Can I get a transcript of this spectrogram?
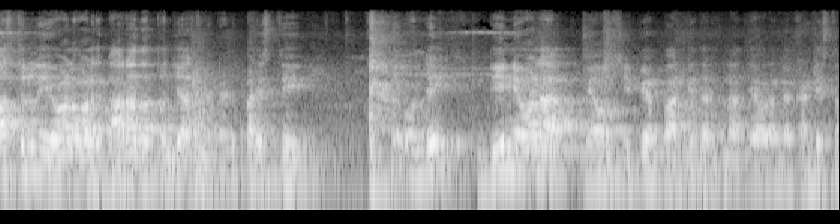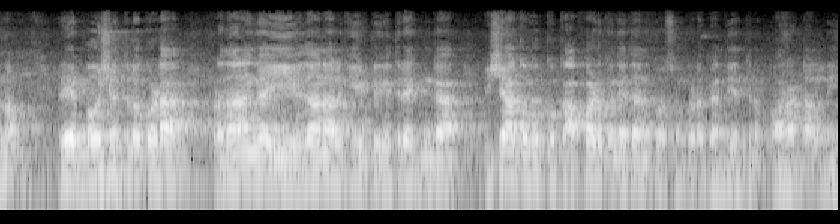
ఆస్తులను ఇవాళ వాళ్ళకి దారాదత్తం చేస్తున్నటువంటి పరిస్థితి ఉంది. దీన్ని ఇవాళ మేము సిపిఎం పార్టీ తరఫున తీవ్రంగా ఖండిస్తున్నాం. రేపు భవిష్యత్తులో కూడా ప్రధానంగా ఈ విధానాలకి ఇటు వ్యతిరేకంగా విశాఖ ఉక్కు కాపాడుకునే దానికోసం కూడా పెద్ద ఎత్తున పోరాటాలని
